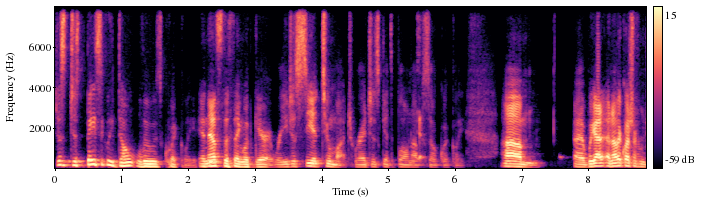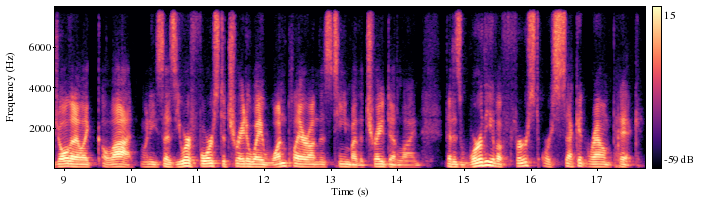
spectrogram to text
just just basically don't lose quickly. And that's the thing with Garrett where you just see it too much where it just gets blown up yeah. so quickly. Um uh, we got another question from Joel that I like a lot when he says, You are forced to trade away one player on this team by the trade deadline that is worthy of a first or second round pick.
